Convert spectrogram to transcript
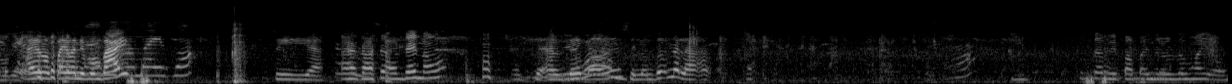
Ayaw magpaiwan ni Bombay? Siya. Ay, kasi Alden, oh. Si Alden, oh, sinundo na lang. Sabi, Papa Enrolo ngayon.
